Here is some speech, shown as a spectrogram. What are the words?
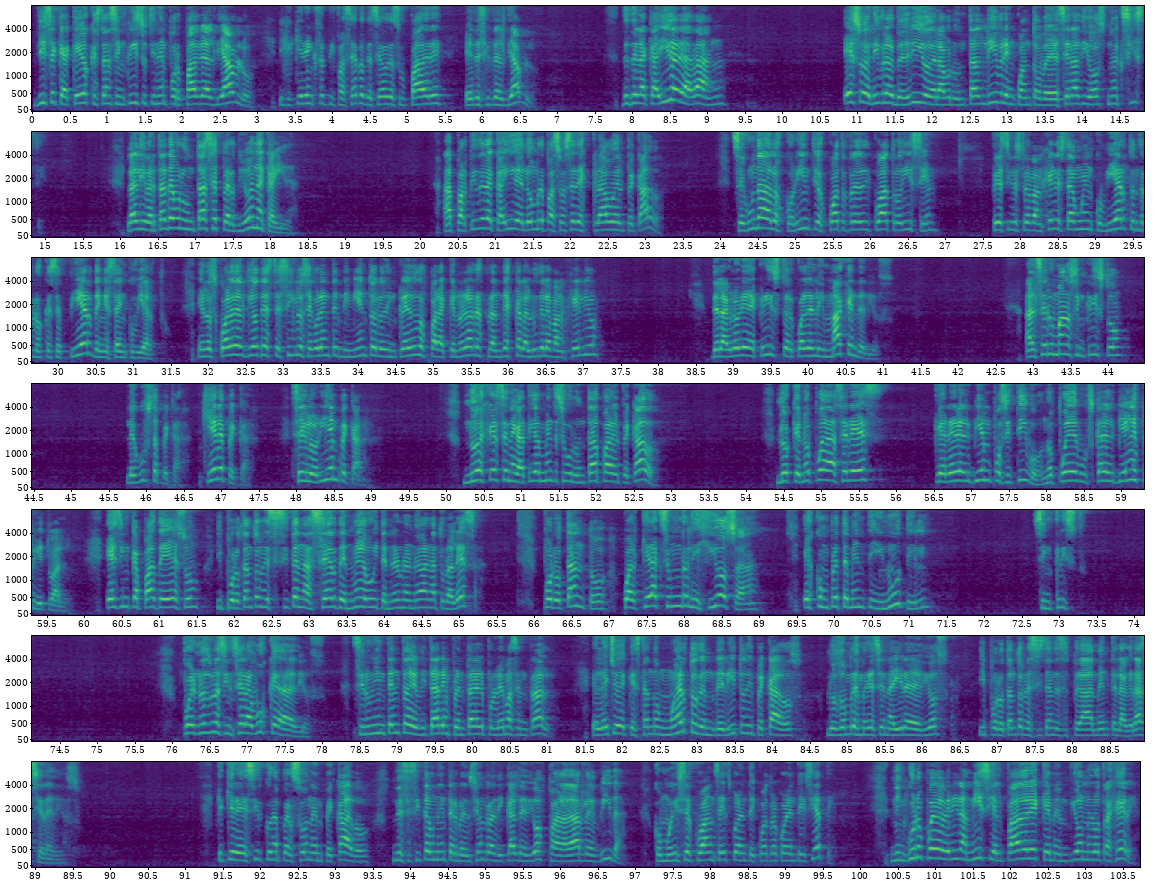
Dice que aquellos que están sin Cristo tienen por padre al diablo y que quieren satisfacer los deseos de su padre, es decir, del diablo. Desde la caída de Adán, eso del libre albedrío, de la voluntad libre en cuanto a obedecer a Dios, no existe. La libertad de voluntad se perdió en la caída. A partir de la caída el hombre pasó a ser esclavo del pecado. Segunda a los Corintios 4, 3 y 4 dice, pero si nuestro evangelio está aún encubierto, entre los que se pierden está encubierto, en los cuales el Dios de este siglo cegó el entendimiento de los incrédulos para que no le resplandezca la luz del evangelio de la gloria de Cristo, el cual es la imagen de Dios. Al ser humano sin Cristo, le gusta pecar, quiere pecar, se gloría en pecar. No ejerce negativamente su voluntad para el pecado. Lo que no puede hacer es querer el bien positivo, no puede buscar el bien espiritual. Es incapaz de eso y por lo tanto necesita nacer de nuevo y tener una nueva naturaleza. Por lo tanto, cualquier acción religiosa es completamente inútil sin Cristo. Pues no es una sincera búsqueda de Dios, sino un intento de evitar enfrentar el problema central, el hecho de que estando muertos en delitos y pecados, los hombres merecen la ira de Dios y por lo tanto necesitan desesperadamente la gracia de Dios. ¿Qué quiere decir que una persona en pecado necesita una intervención radical de Dios para darle vida? Como dice Juan 6, 44 a 47. Ninguno puede venir a mí si el Padre que me envió no lo trajere.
